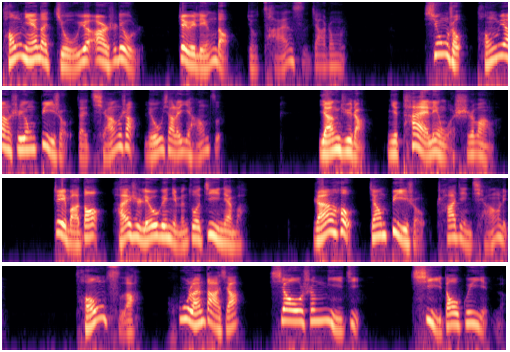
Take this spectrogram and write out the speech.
同年的九月二十六日，这位领导就惨死家中了。凶手同样是用匕首在墙上留下了一行字：“杨局长，你太令我失望了，这把刀还是留给你们做纪念吧。”然后。将匕首插进墙里，从此啊，呼兰大侠销声匿迹，弃刀归隐了。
